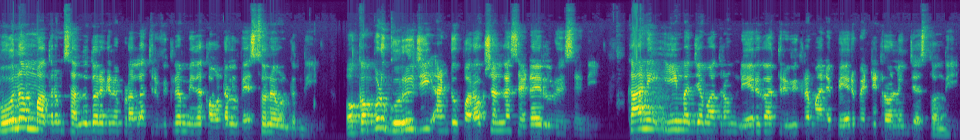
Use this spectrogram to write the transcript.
పూనం మాత్రం సందు దొరికినప్పుడల్లా త్రివిక్రమ్ మీద కౌంటర్లు వేస్తూనే ఉంటుంది. ఒకప్పుడు గురూజీ అంటూ పరోక్షంగా సెటైర్లు వేసేది. కానీ ఈ మధ్య మాత్రం నేరుగా త్రివిక్రమ్ అనే పేరు పెట్టి ట్రోలింగ్ చేస్తోంది.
